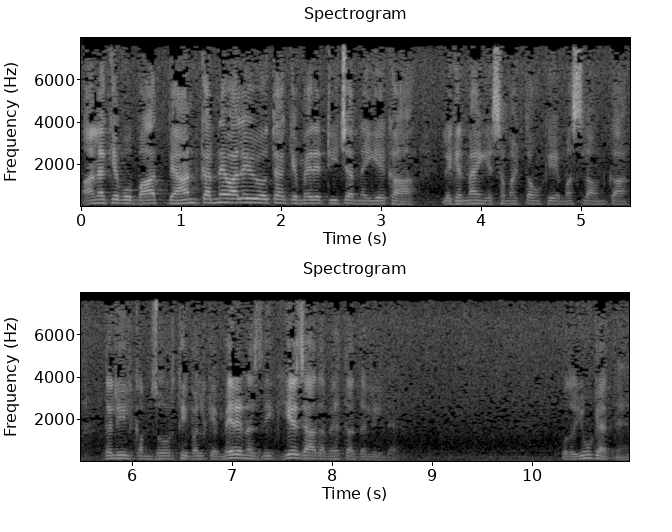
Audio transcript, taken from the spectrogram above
حالانکہ وہ بات بیان کرنے والے بھی ہوتے ہیں کہ میرے ٹیچر نے یہ کہا لیکن میں یہ سمجھتا ہوں کہ مسئلہ ان کا دلیل کمزور تھی، بلکہ میرے نزدیک یہ زیادہ بہتر دلیل ہے۔ وہ تو یوں کہتے ہیں۔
